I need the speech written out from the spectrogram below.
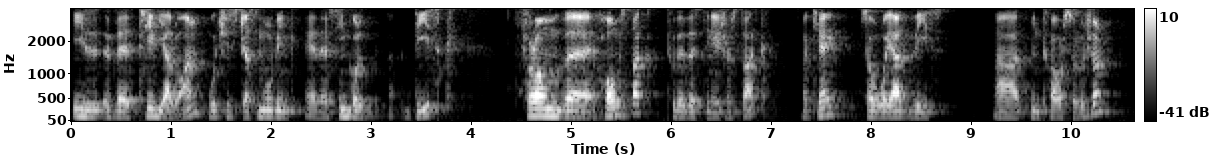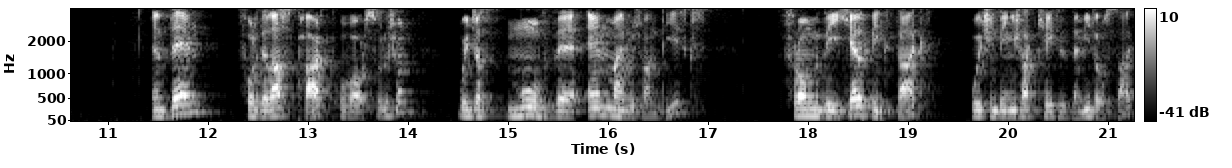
is the trivial one, which is just moving the single disk from the home stack to the destination stack, okay? So we add this into our solution. And then for the last part of our solution, we just move the n-1 disks from the helping stack, which in the initial case is the middle stack,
